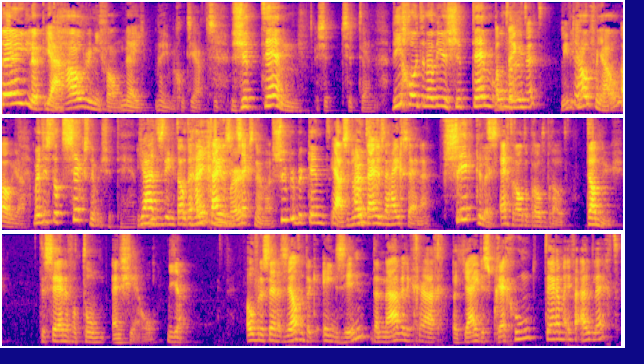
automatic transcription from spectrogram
lelijk. Ja. Ik hou er niet van. Nee, nee, maar goed, ja. Je- Je t'aime. Je je t'aime. Wie gooit er nou weer je t'aime Wat onder betekent het? Liefde? Ik hou van jou. Oh ja. Maar het is dat seksnummer. Je t'aime. Ja, het is irritant. Dat tijdens het seksnummer. Super bekend. Ja, ze doen het tijdens de hijgscène. Het Verschrikkelijk. is echt rood op rood op rood. Dan nu. De scène van Tom en Cheryl. Ja. Over de scène zelf heb ik één zin. Daarna wil ik graag dat jij de sprechgroen-term even uitlegt.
